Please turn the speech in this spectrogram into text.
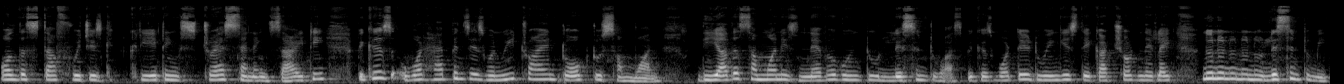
all the stuff which is creating stress and anxiety. Because what happens is when we try and talk to someone the other someone is never going to listen to us. Because what they're doing is they cut short and they're like no no no no no listen to me.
